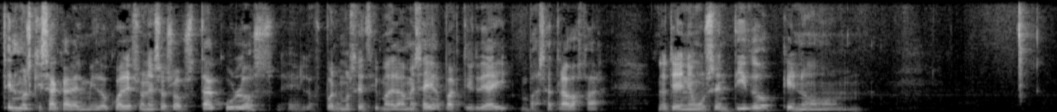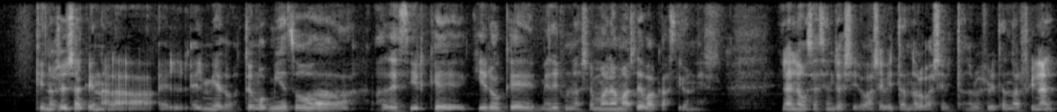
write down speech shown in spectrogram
tenemos que sacar el miedo. ¿Cuáles son esos obstáculos? Eh, los ponemos encima de la mesa y a partir de ahí vas a trabajar. No tiene ningún sentido que no que no se saquen a el, miedo. Tengo miedo a, decir que quiero que me den una semana más de vacaciones. La negociación de si lo vas evitando, lo vas evitando, lo vas evitando. Al final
